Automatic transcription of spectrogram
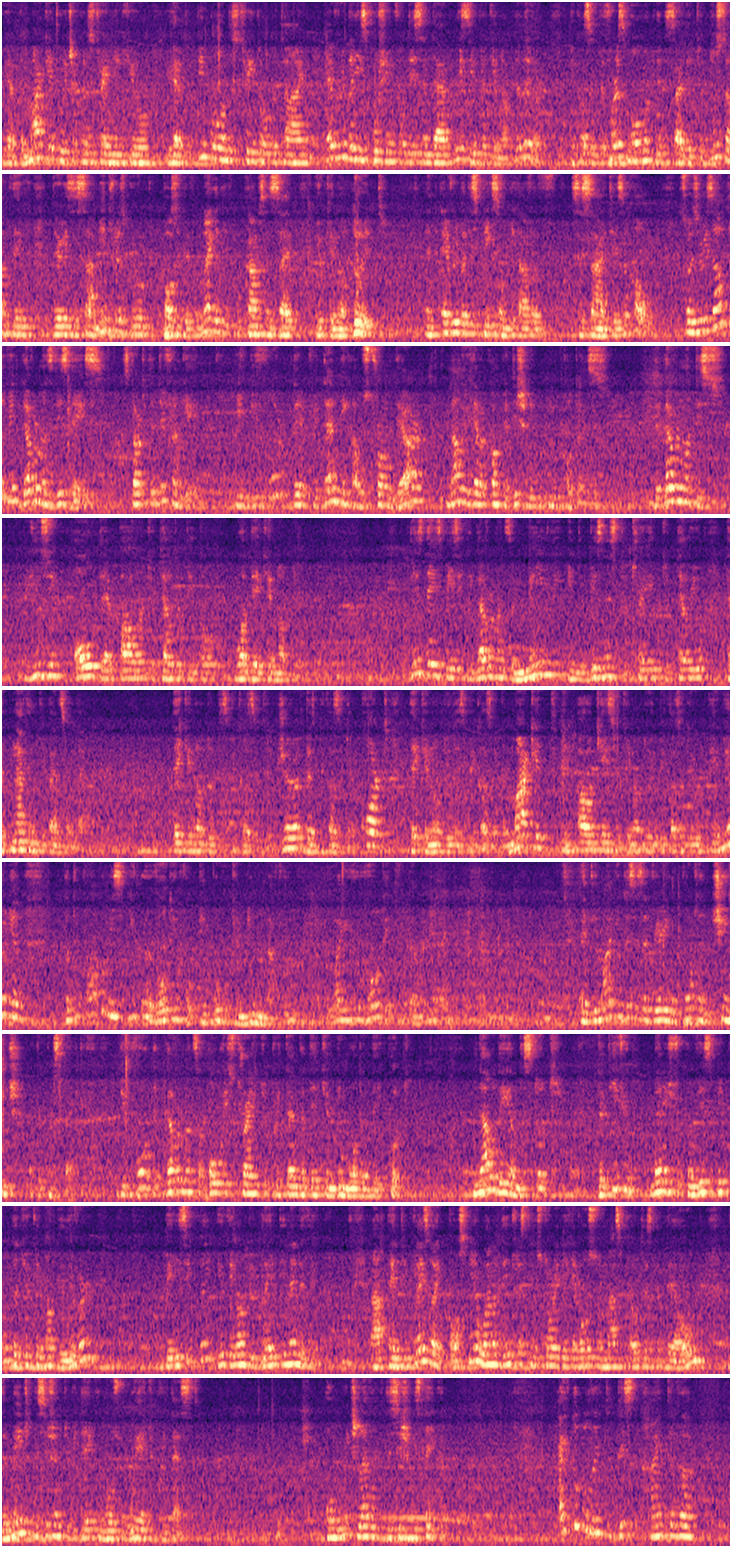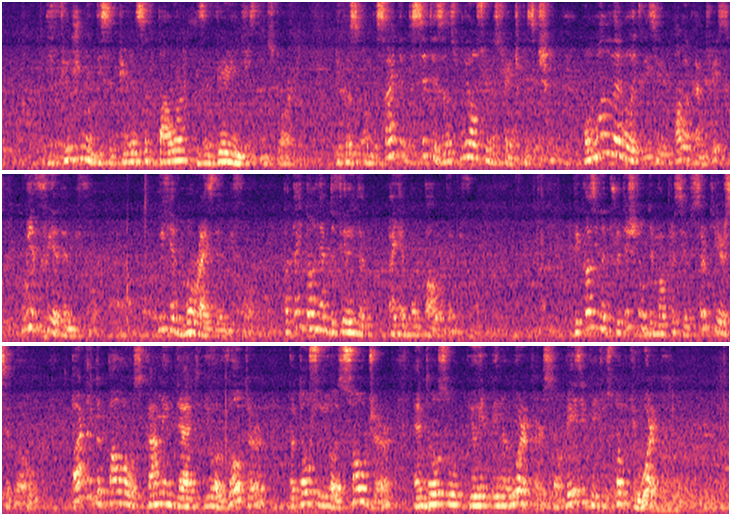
You have the market which are constraining you, you have the people on the street all the time, everybody is pushing for this and that, we simply cannot deliver. Because at the first moment we decided to do something, there is some interest group, positive or negative, who comes and said you cannot do it. And everybody speaks on behalf of society as a whole. So as a result of it, governments these days started a different game. If before they're pretending how strong they are, now you have a competition in impotence. The government is using all their power to tell the people what they cannot do. These days, basically, governments are mainly in the business to train to tell you that nothing depends on them. They cannot do this because of the jur- that's because of the court. They cannot do this because of the market. In our case, you cannot do it because of the European Union. But the problem is, if you are voting for people who can do nothing, why are you voting for them? And in my view, this is a very important change of the perspective. Before, the governments are always trying to pretend that they can do more than they could. Now they understood that if you manage to convince people that you cannot deliver, basically you cannot be blamed in anything. Uh, and in places like Bosnia, one of the interesting stories, they have also mass protest of their own. The major decision to be taken was where to protest. On which level the decision is taken. I do believe that this kind of a diffusion and disappearance of power is a very interesting story. Because on the side of the citizens, we're also in a strange position. On one level, at least in our countries, we are freer than before. We have more rights than before. But I don't have the feeling that I have more power than before. Because in a traditional democracy of 30 years ago, part of the power was coming that you're a voter, but also you're a soldier, and also you have been a worker. So basically, if you stop your work,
